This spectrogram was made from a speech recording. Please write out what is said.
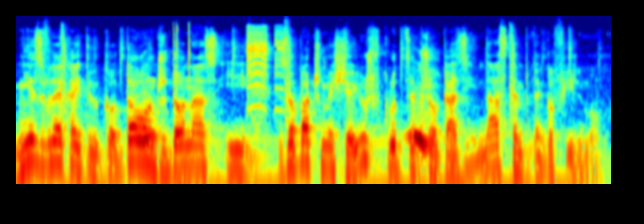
nie zwlekaj, tylko dołącz do nas i zobaczmy się już wkrótce przy okazji następnego filmu.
